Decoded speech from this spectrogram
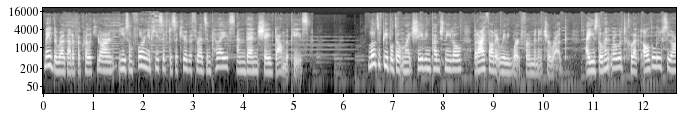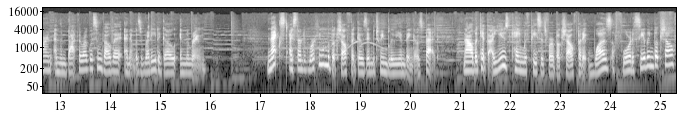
made the rug out of acrylic yarn, used some flooring adhesive to secure the threads in place, and then shaved down the piece. Loads of people don't like shaving punch needle, but I thought it really worked for a miniature rug. I used a lint roller to collect all the loose yarn and then back the rug with some velvet and it was ready to go in the room. Next, I started working on the bookshelf that goes in between Bluey and Bingo's bed. Now, the kit that I used came with pieces for a bookshelf, but it was a floor to ceiling bookshelf,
